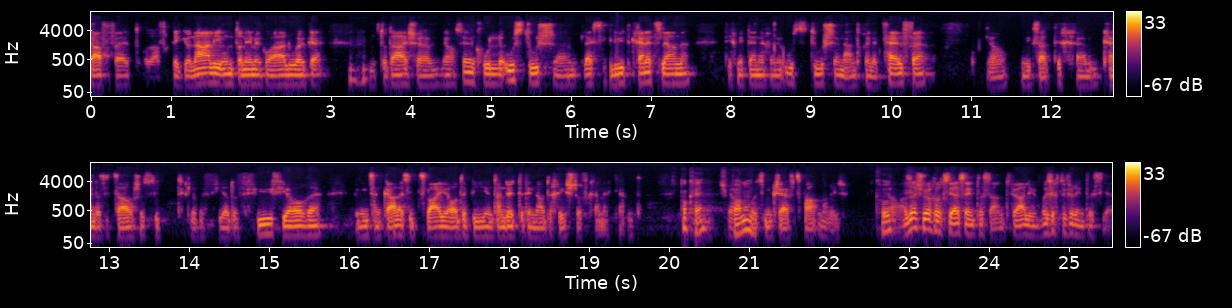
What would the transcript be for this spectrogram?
arbeiten, oder einfach regionale Unternehmen anschauen. Mhm. Und da ist äh, ja, sehr ein cooler Austausch, äh, lässige Leute kennenzulernen, dich mit denen können austauschen, einander können zu helfen. Ja, wie gesagt, ich ähm, kenne das jetzt auch schon seit, ich glaube, vier oder fünf Jahren. Bin in St. Gallen seit zwei Jahren dabei und habe dort dann auch den Christoph kennengelernt. Okay, spannend. Ja, wo jetzt mein Geschäftspartner ist. Cool. Ja, also das ist wirklich sehr, sehr interessant für alle, die sich dafür interessieren.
